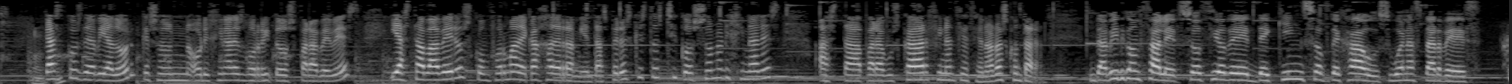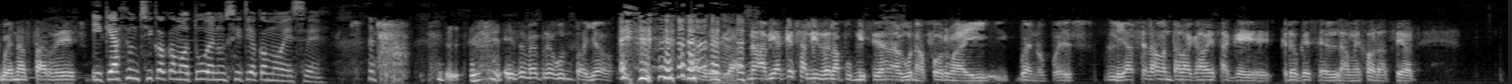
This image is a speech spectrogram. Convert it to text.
cascos de aviador, que son originales gorritos para bebés, y hasta baberos con forma de caja de herramientas. Pero es que estos chicos son originales hasta para buscar financiación. Ahora os contarán. David González, socio de The Kings of the House. Buenas tardes. Buenas tardes. ¿Y qué hace un chico como tú en un sitio como ese? Eso me pregunto yo. No, había que salir de la publicidad de alguna forma y, bueno, pues liarse la manta a la cabeza que creo que es la mejor opción.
